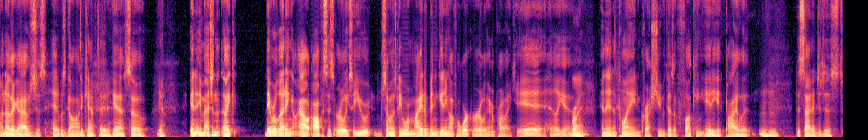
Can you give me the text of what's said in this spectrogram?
another guy was just head was gone. decapitated. Yeah. So. Yeah. And imagine like they were letting out offices early, so you were some of those people might have been getting off of work earlier and probably like, yeah, hell yeah. Right. And then a plane crushed you because a fucking idiot pilot Mm-hmm. decided to just.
